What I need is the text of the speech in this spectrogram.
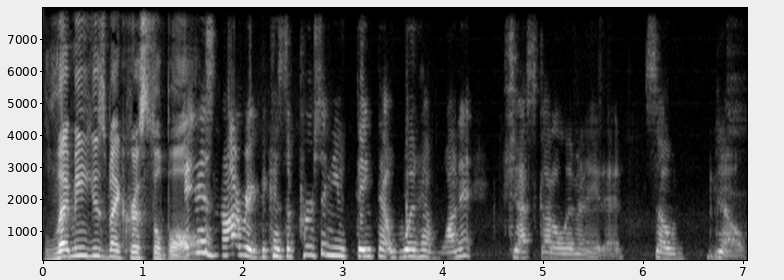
Let me use my crystal ball. It is not rigged because the person you think that would have won it just got eliminated. So no.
